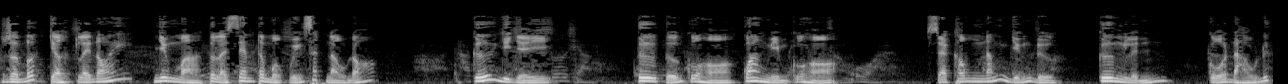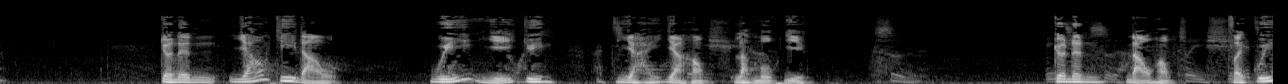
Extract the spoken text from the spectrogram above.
rồi bất chợt lại nói, nhưng mà tôi lại xem trong một quyển sách nào đó. Cứ như vậy, tư tưởng của họ, quan niệm của họ sẽ không nắm vững được cương lĩnh của đạo đức. Cho nên giáo chi đạo, quý dĩ chuyên, dạy và học là một việc. Cho nên đạo học phải quý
